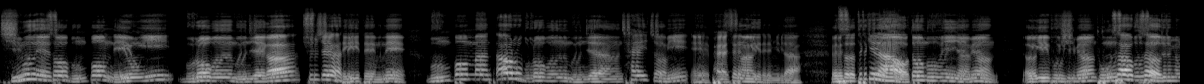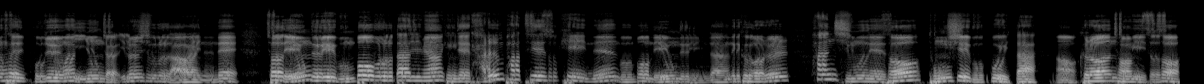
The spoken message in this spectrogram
지문에서 문법 내용이 물어보는 문제가 출제가 되기 때문에 문법만 따로 물어보는 문제랑은 차이점이 예, 발생하게 됩니다. 그래서 특히나 어떤 부분이냐면 여기 보시면 동사, 부사, 어조명사, 보조용어, 인용절 이런 식으로 나와 있는데 저 내용들이 문법으로 따지면 굉장히 다른 파트에 속해 있는 문법 내용들입니다. 근데 그거를 한 지문에서 동시에 묻고 있다. 어, 그런 점이 있어서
